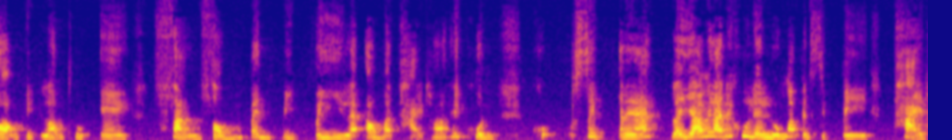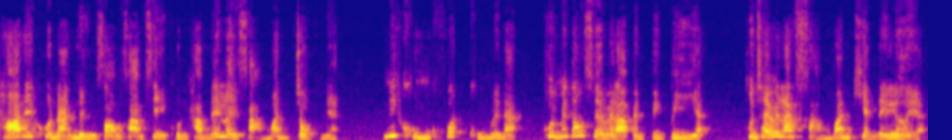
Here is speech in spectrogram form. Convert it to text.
ลองผิดลองถูกเอง สั่งสมเป็นปีๆและเอามาถ่ายทอดให้คุณสิบอะไรนะระยะเวลาที่ครูเรียนรู้มาเป็นสิบปี ถ่ายทอดให้คุณอะหนึ่งสองสามสี่คุณทำได้เลยสามวันจบเนี่ย นี่คุ้มโคตรคุ้มเลยนะ คุณไม่ต้องเสียเวลาเป็นปีๆอะคุณใช้เวลาสามวันเขียนได้เลยอะ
